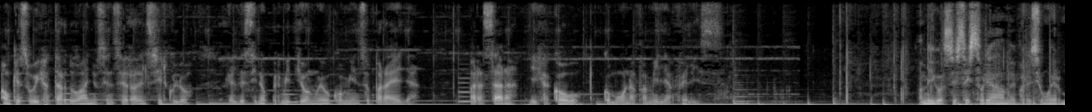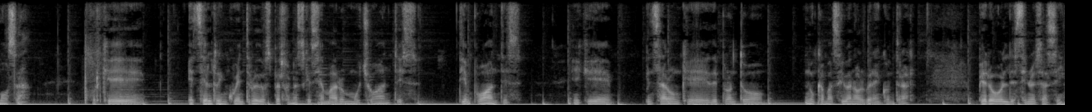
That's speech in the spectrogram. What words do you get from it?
Aunque su hija tardó años en cerrar el círculo, el destino permitió un nuevo comienzo para ella, para Sara y Jacobo como una familia feliz. Amigos, esta historia me pareció muy hermosa porque es el reencuentro de dos personas que se amaron mucho antes, tiempo antes, y que pensaron que de pronto nunca más se iban a volver a encontrar pero el destino es así.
